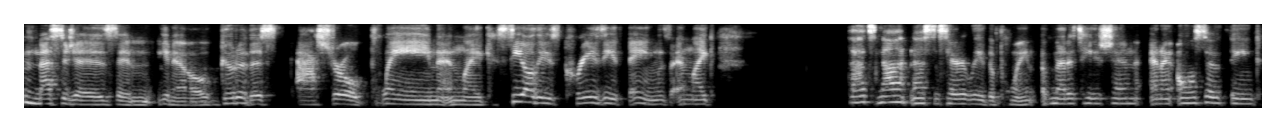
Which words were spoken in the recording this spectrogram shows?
messages and, you know, go to this astral plane and like see all these crazy things. And like, that's not necessarily the point of meditation. And I also think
